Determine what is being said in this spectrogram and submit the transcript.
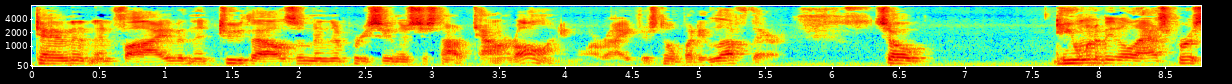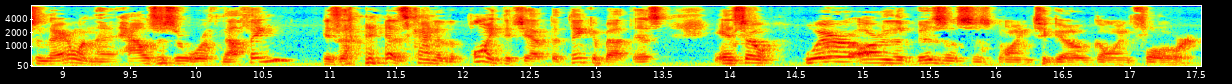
ten, and then five, and then two thousand, and then pretty soon there's just not a town at all anymore. Right? There's nobody left there. So, do you want to be the last person there when the houses are worth nothing? Is that's kind of the point that you have to think about this. And so, where are the businesses going to go going forward?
